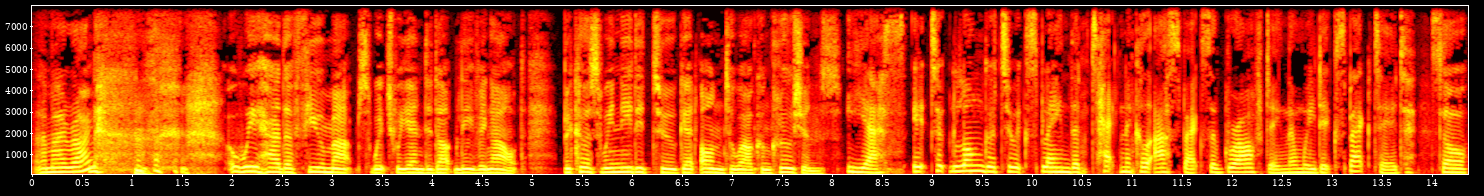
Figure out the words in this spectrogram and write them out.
Am I right? We had a few maps which we ended up leaving out because we needed to get on to our conclusions. Yes, it took longer to explain the technical aspects of grafting than we'd expected. So,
